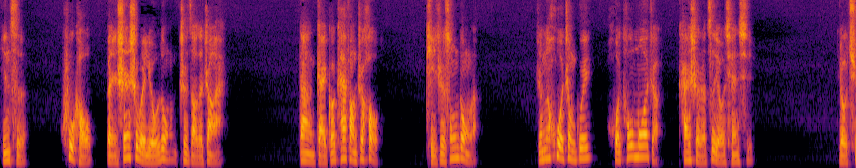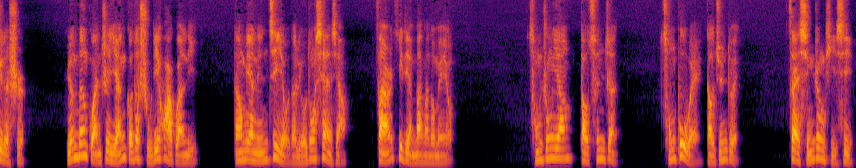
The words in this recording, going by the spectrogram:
因此，户口本身是为流动制造的障碍。但改革开放之后，体制松动了，人们或正规或偷摸着开始了自由迁徙。有趣的是，原本管制严格的属地化管理，当面临既有的流动现象，反而一点办法都没有。从中央到村镇，从部委到军队，在行政体系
